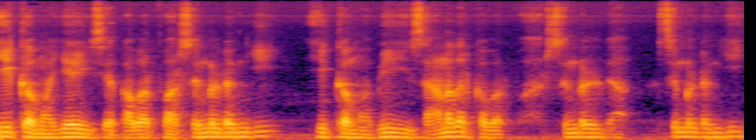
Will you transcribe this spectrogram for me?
E comma A is a cover for singleton E, E comma B is another cover for single, singleton E,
